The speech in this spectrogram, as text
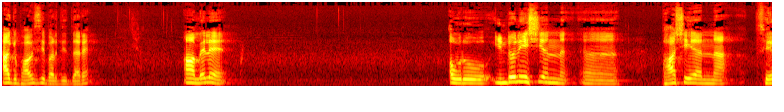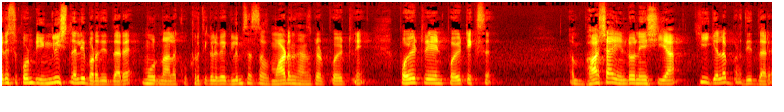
ಹಾಗೆ ಭಾವಿಸಿ ಬರೆದಿದ್ದಾರೆ. ಆಮೇಲೆ ಅವರು ಇಂಡೋನೇಷಿಯನ್ ಭಾಷೆಯನ್ನು ಸೇರಿಸಿಕೊಂಡು ಇಂಗ್ಲೀಷ್ನಲ್ಲಿ ಬರೆದಿದ್ದಾರೆ. ಮೂರ್ನಾಲ್ಕು ಕೃತಿಗಳಿವೆ. Glimpses of modern Sanskrit poetry poetry and poetics Bahasa Indonesia ಹೀಗೆಲ್ಲ ಬರೆದಿದ್ದಾರೆ.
